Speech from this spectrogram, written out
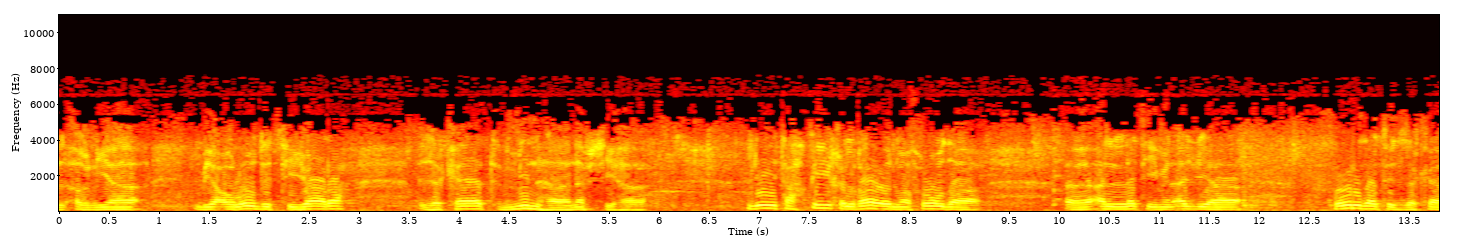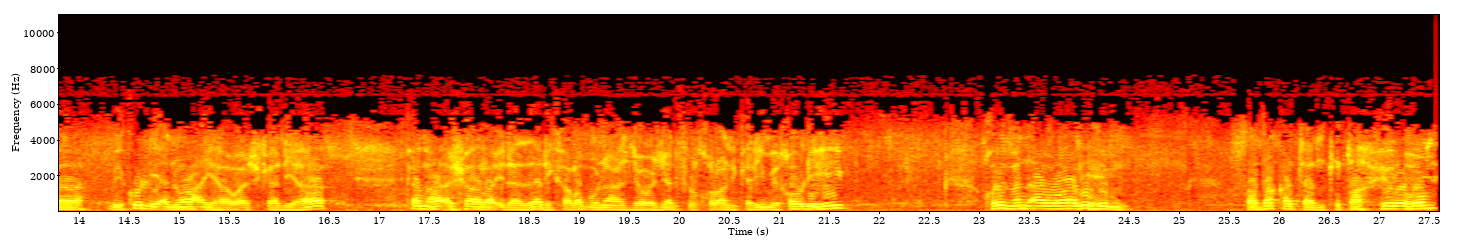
الأغنياء بعروض التجارة زكاة منها نفسها. لتحقيق الغاية المفروضة آه، التي من أجلها فرضت الزكاة بكل أنواعها وأشكالها. كما أشار إلى ذلك ربنا عز وجل في القرآن الكريم بقوله خذ من أموالهم صدقة تطهرهم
